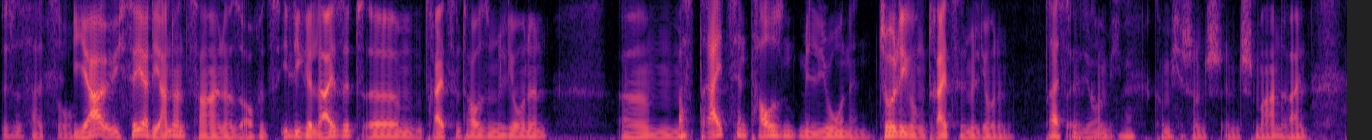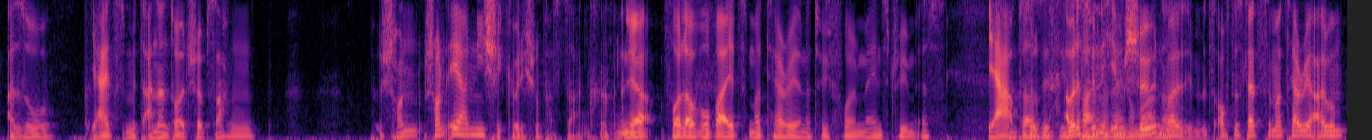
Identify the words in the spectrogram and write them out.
ist es halt so. Ja, ich sehe ja die anderen Zahlen. Also auch jetzt Illegalized, ähm, 13.000 Millionen. Ähm, Was? 13.000 Millionen. Entschuldigung, 13 Millionen. 13 äh, Millionen. komm ich- okay. Komme ich hier schon sch- in Schmarrn rein. Also, ja, jetzt mit anderen Deutschrap-Sachen schon, schon eher nischig, würde ich schon fast sagen. Ja, voller, wobei jetzt Materia natürlich voll Mainstream ist. Ja, Und da absolut. die Aber das finde ich eben schön, nochmal weil jetzt auch das letzte Materia-Album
